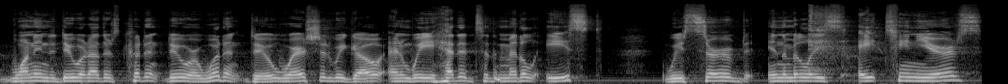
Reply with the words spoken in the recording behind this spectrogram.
wanting to do what others couldn't do or wouldn't do, where should we go? And we headed to the Middle East we served in the Middle East 18 years.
